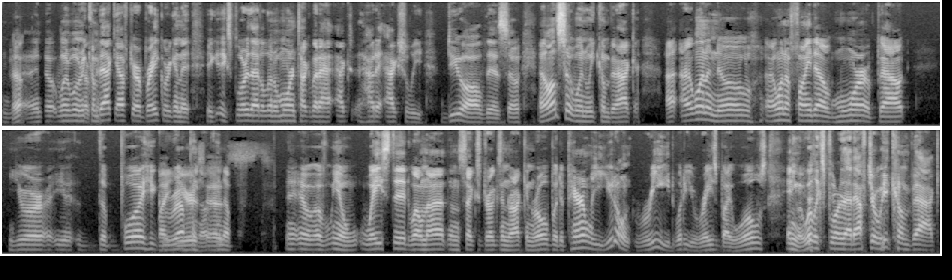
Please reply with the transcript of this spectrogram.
Yep. And uh, when, when we come back after our break, we're going to explore that a little more and talk about how, to actually do all this. So, and also when we come back, I, I want to know, I want to find out more about your, uh, the boy who My grew up in a, in a as- of you know wasted well not on sex drugs and rock and roll but apparently you don't read what are you raised by wolves anyway we'll explore that after we come back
